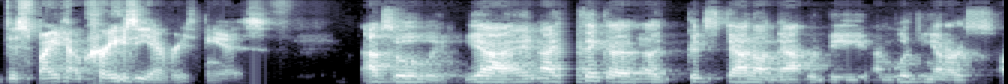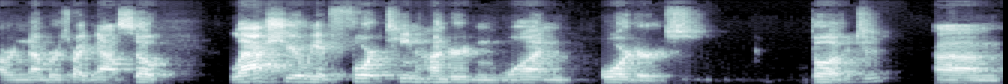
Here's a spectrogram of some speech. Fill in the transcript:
despite how crazy everything is. Absolutely. Yeah. And I think a, a good stat on that would be I'm looking at our, our numbers right now. So last year we had 1,401 orders booked Mhm. um,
